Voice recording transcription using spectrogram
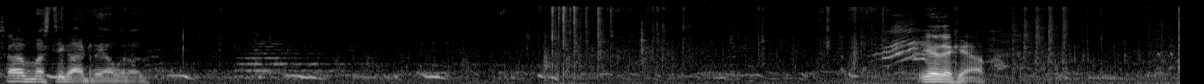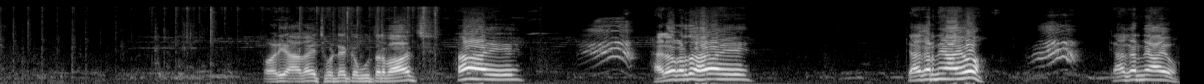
सब मस्ती काट रहे हैं ओवरऑल ये देखें आप। और ये आ गए छोटे कबूतरबाज हाय। हेलो कर दो, हाय। क्या करने आए हो? क्या करने आए हो?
